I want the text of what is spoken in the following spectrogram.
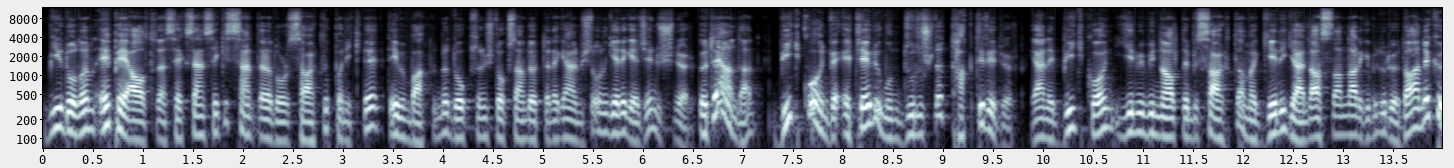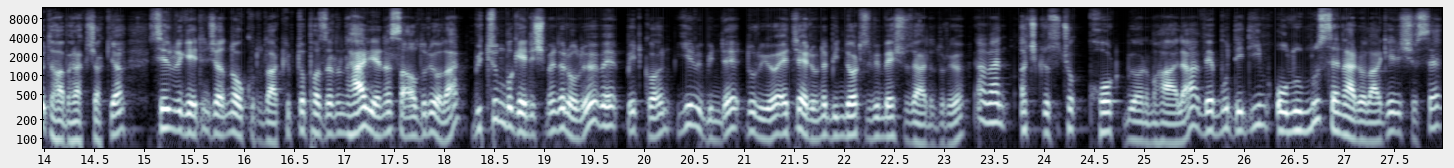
1 doların epey altına 88 centlere doğru sarktı panikle. Demin baktığımda 93-94'lere gelmişti. Onun geri geleceğini düşünüyorum. Öte yandan Bitcoin ve Ethereum'un duruşunu takdir ediyorum. Yani Bitcoin 20 binin altında bir sarktı ama geri geldi aslanlar gibi duruyor. Daha ne kötü haber akacak ya. Silvergate'in canını okudular. Kripto pazarının her yerine saldırıyorlar. Bütün bu gelişmeler oluyor ve Bitcoin 20 binde duruyor. Ethereum'da 1400-1500'lerde duruyor. Ya ben açıkçası çok korkmuyorum hala ve bu dediğim olumlu senaryolar gelişirse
